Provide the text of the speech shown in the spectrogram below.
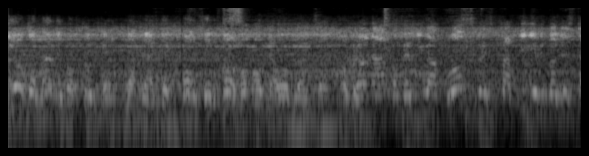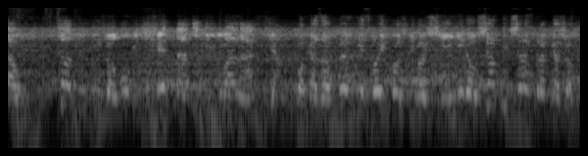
I oto mamy powtórkę. Naprawdę koncertowo ograł obrońcę. Obrona popełniła błąd, który skwapliwie wykorzystał. Co tu dużo mówić, świetna indywidualna akcja. Pokazał pełnię swoich możliwości i nie dał żadnych szans bramkarzowi.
